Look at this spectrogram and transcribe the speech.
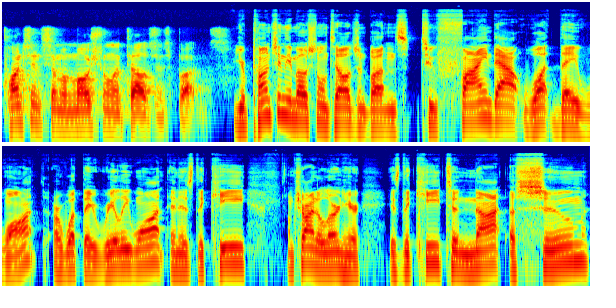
punching some emotional intelligence buttons. You're punching the emotional intelligence buttons to find out what they want or what they really want. And is the key, I'm trying to learn here, is the key to not assume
